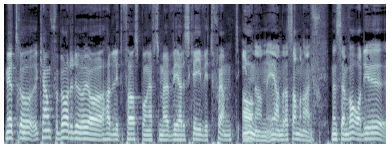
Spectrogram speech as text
men jag tror kanske både du och jag hade lite försprång eftersom vi hade skrivit skämt innan i andra sammanhang. Men sen var det ju,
